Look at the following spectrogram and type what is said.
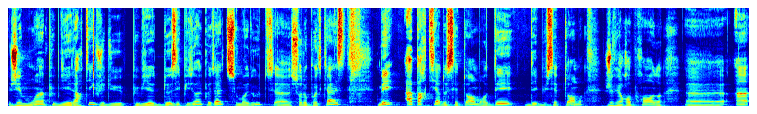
j'ai moins publié d'articles, j'ai dû publier deux épisodes peut-être ce mois d'août euh, sur le podcast, mais à partir de septembre, dès début septembre, je vais reprendre euh, un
